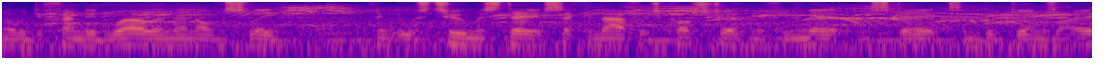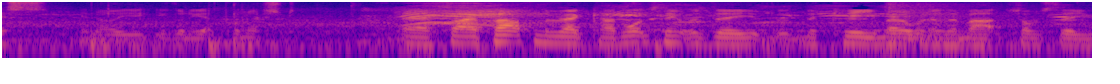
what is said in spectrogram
know, we defended well, and then obviously, I think there was two mistakes second half which cost you. And if you make mistakes in big games like this, you know, you're going to get punished. Uh, so apart from the red card, what do you think was the, the, the key moment of the match? Obviously,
